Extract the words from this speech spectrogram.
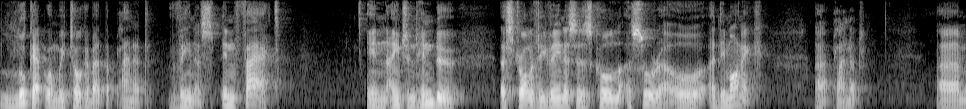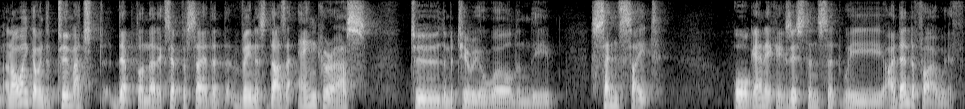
look at when we talk about the planet Venus. In fact, in ancient Hindu astrology, Venus is called Asura or a demonic uh, planet. Um, and I won't go into too much depth on that except to say that Venus does anchor us to the material world and the sensate organic existence that we identify with.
